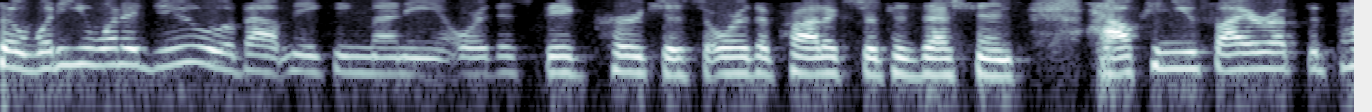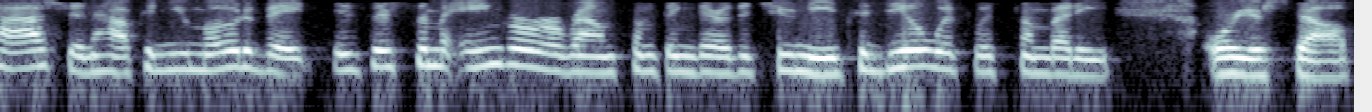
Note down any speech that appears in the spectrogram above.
So what do you want to do about making money or this big purchase or the products or possessions? How can you fire up the passion? How can you motivate? Is there some anger around something there that you need to deal with with somebody or yourself?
